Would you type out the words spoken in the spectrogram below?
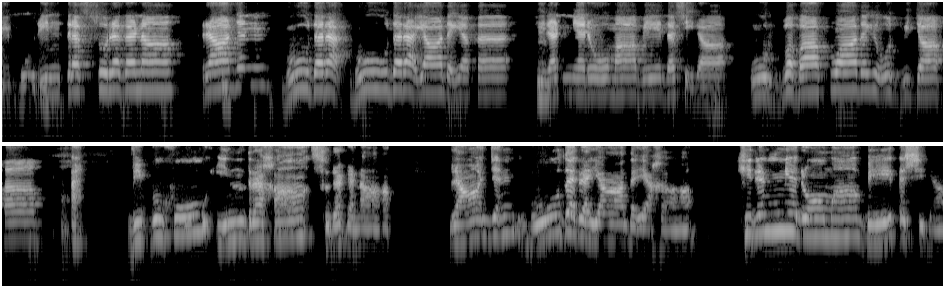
विभुरिन्द्रसुरगणा राजन् भूधर भूधरयादयः हिरण्यरोमा वेदशिरा ऊर्ध्वबाह्वादयो द्विजाः விபுகு இந்திரஹா சுரகணா ராஜன் பூதரயாதயா ஹிரண்யரோமா வேதசிரா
